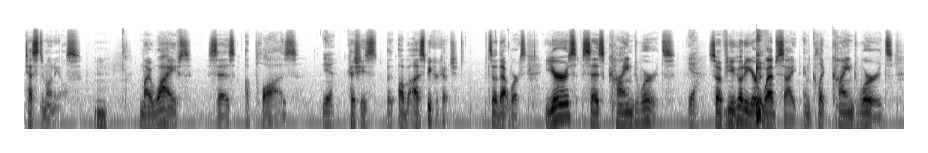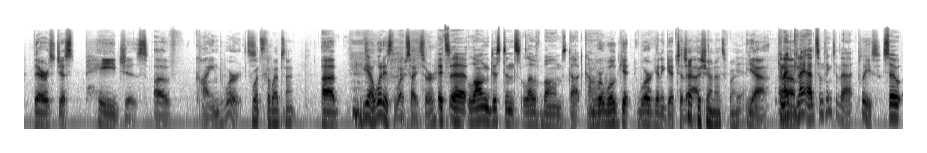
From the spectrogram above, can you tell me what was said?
testimonials. Mm. My wife's says applause Yeah. because she's a, a speaker coach. So that works. Yours says kind words. Yeah. So if you go to your website and click kind words, there's just pages of kind words. What's the website? Uh, yeah, what is the website, sir? It's uh, longdistancelovebombs.com. We're, we'll get. We're going to get to Check that. Check the show notes for it. Yeah. Yeah. Can I um, can I add something to that? Please. So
